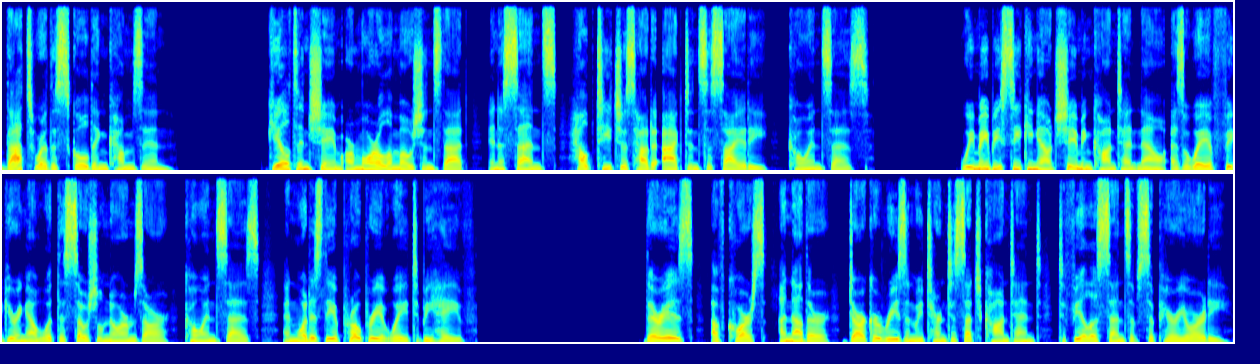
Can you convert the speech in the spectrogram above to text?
That's where the scolding comes in. Guilt and shame are moral emotions that, in a sense, help teach us how to act in society, Cohen says. We may be seeking out shaming content now as a way of figuring out what the social norms are, Cohen says, and what is the appropriate way to behave. There is, of course, another, darker reason we turn to such content to feel a sense of superiority.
